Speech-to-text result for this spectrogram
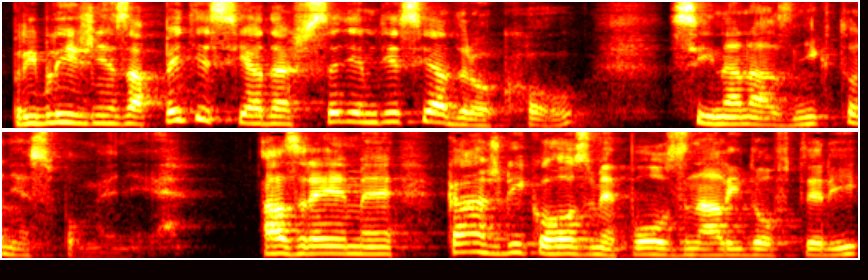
Približne za 50 až 70 rokov si na nás nikto nespomenie. A zrejme každý, koho sme poznali dovtedy,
